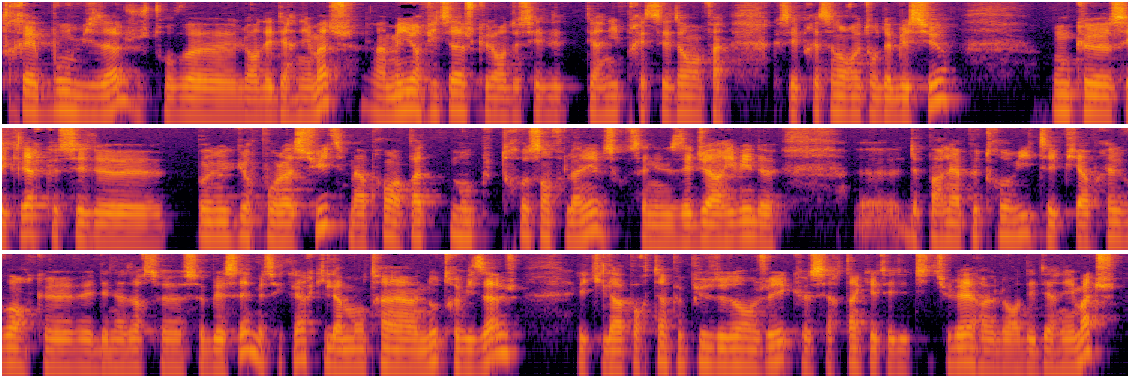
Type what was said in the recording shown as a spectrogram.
très bon visage, je trouve, euh, lors des derniers matchs, un meilleur visage que lors de ses derniers précédents, enfin, que ses précédents retours de blessure. Donc, euh, c'est clair que c'est de bon augure pour la suite, mais après, on va pas non plus trop s'enflammer parce que ça nous est déjà arrivé de de parler un peu trop vite et puis après de voir que Eden Hazard se, se blessait, mais c'est clair qu'il a montré un autre visage et qu'il a apporté un peu plus de danger que certains qui étaient des titulaires lors des derniers matchs.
